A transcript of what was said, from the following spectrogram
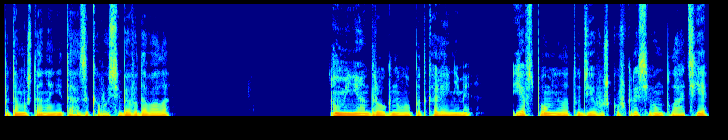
потому что она не та, за кого себя выдавала. У меня дрогнуло под коленями. Я вспомнила ту девушку в красивом платье,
